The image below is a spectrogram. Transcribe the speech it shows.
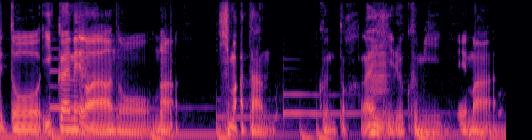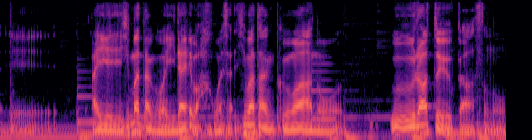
っと、1回目は、あの、まあ、ひまたんくんとかがね、うん昼組で、まあ、えー、あ、いえいえ、ひまたんくんはいないわ。ごめんなさい。ひまたんくんは、あの、う裏というか、その、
